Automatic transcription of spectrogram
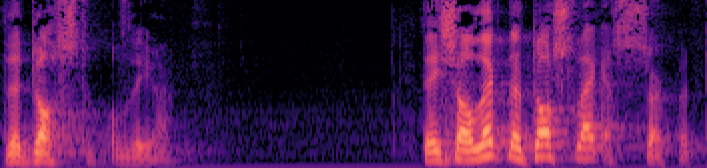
the dust of the earth. They shall lick the dust like a serpent.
